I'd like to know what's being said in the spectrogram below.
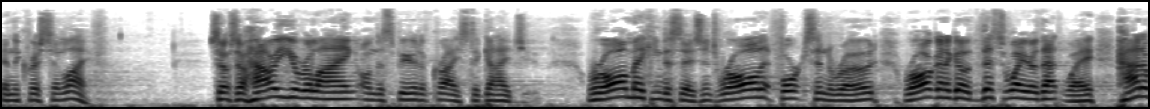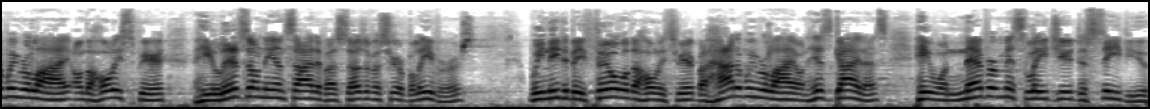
in the Christian life. So, so how are you relying on the Spirit of Christ to guide you? We're all making decisions. We're all at forks in the road. We're all going to go this way or that way. How do we rely on the Holy Spirit? He lives on the inside of us, those of us who are believers. We need to be filled with the Holy Spirit, but how do we rely on His guidance? He will never mislead you, deceive you,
